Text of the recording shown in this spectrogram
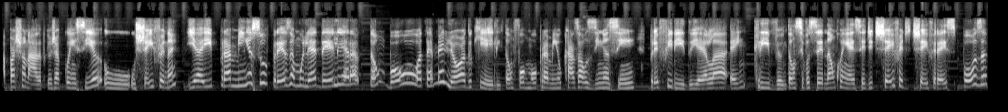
apaixonada, porque eu já conhecia o, o Schaefer, né? E aí, para minha surpresa, a mulher dele era tão boa ou até melhor do que ele. Então formou para mim o casalzinho assim preferido. E ela é incrível. Então, se você não conhece Edith Schaefer, Edith Schaefer é a esposa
